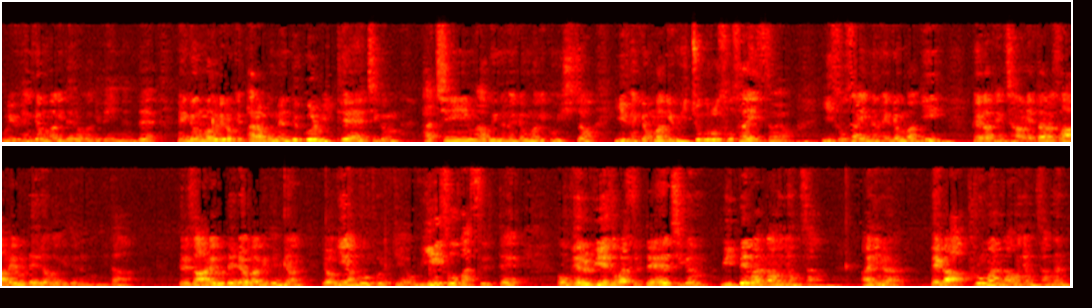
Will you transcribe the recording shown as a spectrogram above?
우리 횡경막이 내려가게 돼 있는데 횡경막을 이렇게 바라보면 늑골 밑에 지금 받침하고 있는 횡경막이 보이시죠? 이 횡경막이 위쪽으로 솟아 있어요. 이 솟아 있는 횡경막이 배가 팽창함에 따라서 아래로 내려가게 되는 겁니다. 그래서 아래로 내려가게 되면 여기 한번 볼게요. 위에서 봤을 때 어, 배를 위에서 봤을 때 지금 윗배만 나온 형상 아니면 배가 앞으로만 나온 형상은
